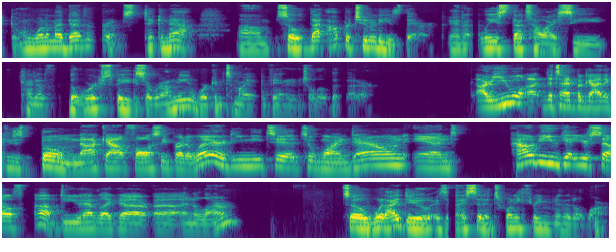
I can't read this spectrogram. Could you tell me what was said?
I go in one of my bedrooms, take a nap. Um, so that opportunity is there. And at least that's how I see kind of the workspace around me working to my advantage a little bit better. Are you uh, the type of guy that can just boom, knock out, fall asleep right away, or do you need to to wind down? And how do you get yourself up? Do you have like a an alarm? So what I do is I set a 23 minute alarm.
